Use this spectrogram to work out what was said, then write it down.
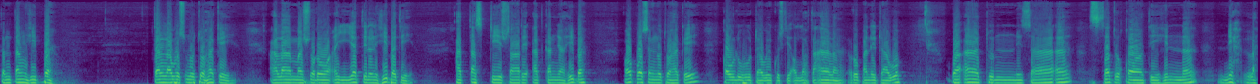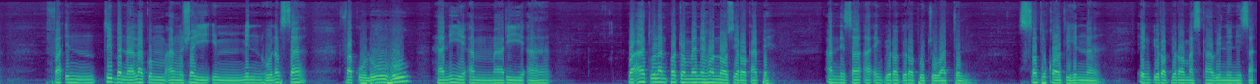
tentang hibah. Talawus nutuhake ala masyru'iyyatil hibati. Atas disyariatkannya hibah apa sing nutuhake? Qauluhu dawe Gusti Allah taala rupane dawuh wa atun nisaa sadaqatihinna nihlah fa in tibna lakum an syai'in minhu nafsa fakuluhu hani'am mari'a. Wa atulan padha menehono sira kabeh. An-nisaa ing pira-pira bojo wadon. Sadaqatihinna ing pira-pira mas kawin nisa.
